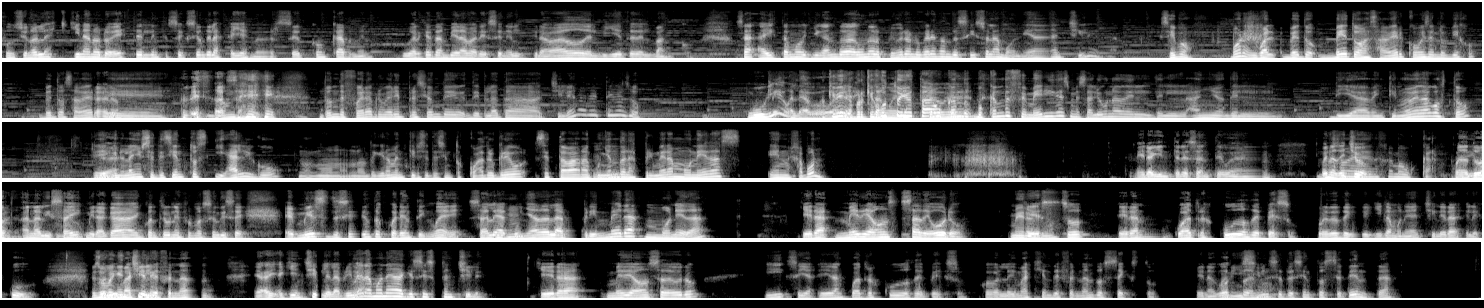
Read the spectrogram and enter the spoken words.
funcionó en la esquina noroeste de la intersección de las calles Merced con Carmen, lugar que también aparece en el grabado del billete del banco. O sea, ahí estamos llegando a uno de los primeros lugares donde se hizo la moneda en Chile, hermano. Sí, pues. Bueno, igual, Beto, Beto a saber, como dicen los viejos, Beto a saber Claro. eh, a ¿dónde, dónde fue la primera impresión de, de plata chilena en este caso. Googleémosla, po, Porque, mira, porque justo yo esta estaba buscando, buscando efemérides, me salió una del, del año, del día 29 de agosto, eh, que en el año 700 y algo, no, no, no, no te quiero mentir, 704 creo, se estaban acuñando las primeras monedas en Japón. Mira qué interesante, weón. Bueno, de Déjame- hecho, déjame buscar. Cuando tú analizáis, no. mira, acá encontré una información, dice, en 1749 sale Ujú. acuñada la primera moneda, que era media onza de oro, Mira y eso eran cuatro escudos de peso. Acuérdate que aquí la moneda en Chile era el escudo. Eso fue en Chile. de Fernando, eh, aquí en Chile, la primera moneda que se hizo en Chile, que era media onza de oro y se eran cuatro escudos de peso, con la imagen de Fernando VI. En agosto de Buenísimo. 1770,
